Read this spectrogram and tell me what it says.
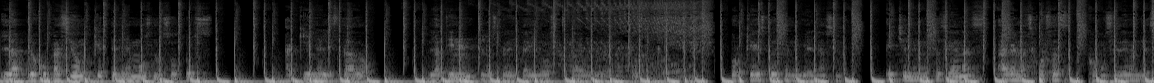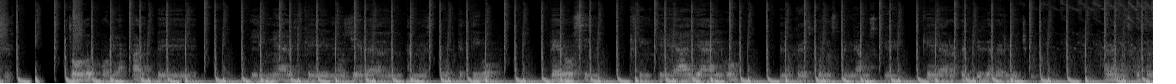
La preocupación que tenemos nosotros aquí en el estado la tienen los 32 estados de la República. Porque esto es a nivel nacional. Échenle muchas ganas, hagan las cosas como se deben de hacer. Todo por la parte lineal que nos lleve a nuestro objetivo, pero sin, sin, que haya algo en lo que después nos tengamos que, que arrepentir de haberlo hecho. Hagan las cosas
